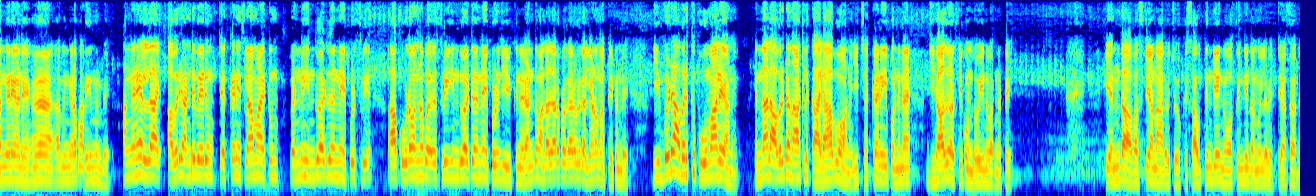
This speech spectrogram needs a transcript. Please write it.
അങ്ങനെയാണ്. അതിങ്ങനെ പറയുന്നുണ്ട്. അങ്ങനെയല്ല അവർ രണ്ടുപേരും ചെക്കൻ ഇസ്ലാമായിട്ടും പെണ്ണ് ഹിന്ദുവായിട്ട് തന്നെ ഇപ്പോൾ സ്ത്രീ ആ കൂടെ വന്ന സ്ത്രീ സ്ത്രീ ഹിന്ദുവായിട്ട് തന്നെ ഇപ്പോഴും ജീവിക്കുന്നത്. രണ്ട് മതാചാര പ്രകാരം ഒരു കല്യാണം നടത്തിയിട്ടുണ്ട്. ഇവിടെ അവർക്ക് പൂമാലയാണ്. എന്നാൽ അവരുടെ നാട്ടിൽ കലാപമാണ്. ഈ ചെക്കനെ ഈ പെണ്ണിനെ ജിഹാദ് നടത്തി കൊണ്ടുപോയി എന്ന് പറഞ്ഞിട്ട്. എന്താ അവസ്ഥയാണെന്ന് ആലോചിച്ച് നോക്കി. സൗത്ത് ഇന്ത്യയും നോർത്ത് ഇന്ത്യയും തമ്മിലുള്ള വ്യത്യാസം അത്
